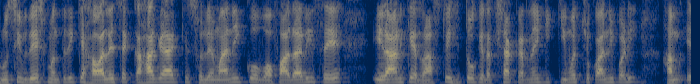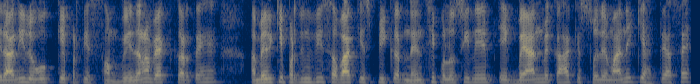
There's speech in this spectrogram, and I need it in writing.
रूसी विदेश मंत्री के हवाले से कहा गया कि सुलेमानी को वफादारी से ईरान के राष्ट्रीय हितों की रक्षा करने की कीमत चुकानी पड़ी। हम ईरानी लोगों के प्रति संवेदना व्यक्त करते हैं। अमेरिकी प्रतिनिधि सभा की स्पीकर नैन्सी पलोसी ने एक बयान में कहा कि सुलेमानी की हत्या से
